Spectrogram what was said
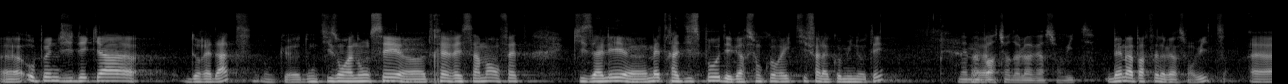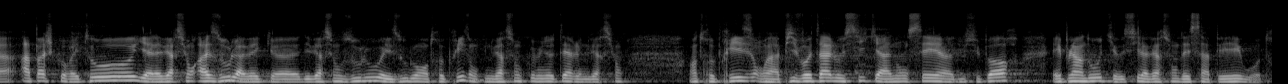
Euh, OpenJDK de Red Hat, euh, dont ils ont annoncé euh, très récemment en fait, qu'ils allaient mettre à dispo des versions correctives à la communauté. Même à partir de la version 8 Même à partir de la version 8. Apache Coreto, il y a la version Azul avec des versions Zulu et Zulu Entreprise, donc une version communautaire et une version entreprise. On a Pivotal aussi qui a annoncé du support, et plein d'autres. Il y a aussi la version d'SAP ou autre.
